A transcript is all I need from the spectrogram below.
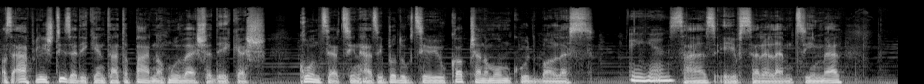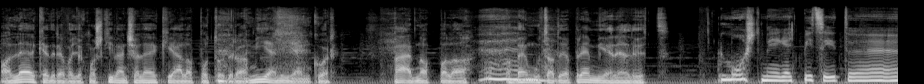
az április 10-én, tehát a pár nap múlva esedékes koncertszínházi produkciójuk kapcsán a Momkultban lesz. Igen. Száz év szerelem címmel. A lelkedre vagyok most kíváncsi a lelki állapotodra. Milyen ilyenkor? Pár nappal a, a bemutató, a premier előtt. Most még egy picit ö,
